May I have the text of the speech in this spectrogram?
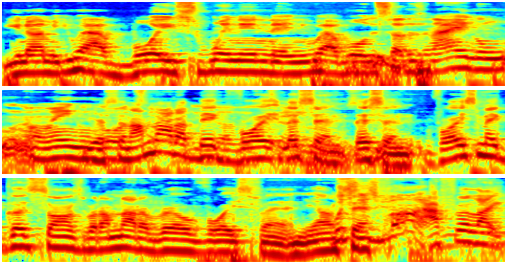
You know, what I mean, you have voice winning and you have all this others, and I ain't gonna, you know, I ain't gonna. go Listen, I'm not a big voice. Listen, listen. Voice make good songs, but I'm not a real voice fan. You know what I'm is saying? fine. I feel like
